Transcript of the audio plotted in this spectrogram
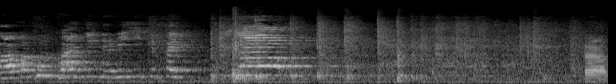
ออกมาพูดความจริงเดี๋ยวนี้อีกระติกยอมครับ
